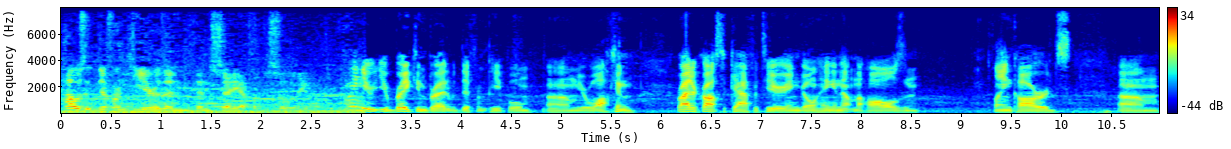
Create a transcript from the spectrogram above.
How is it different here than, than say, at the facility? I mean, you're, you're breaking bread with different people. Um, you're walking right across the cafeteria and going hanging out in the halls and playing cards, um,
